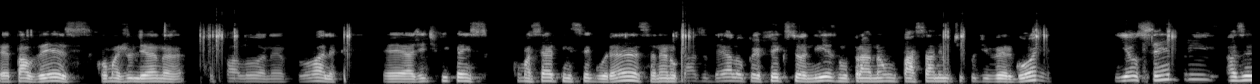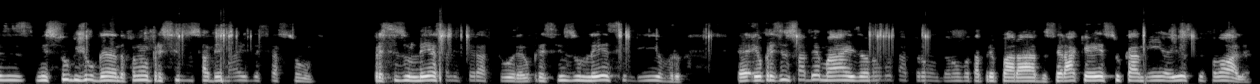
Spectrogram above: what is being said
é, talvez, como a Juliana falou, né? Falou, olha, é, a gente fica com uma certa insegurança, né? No caso dela, o perfeccionismo para não passar nenhum tipo de vergonha. E eu sempre, às vezes, me subjugando, falando, eu preciso saber mais desse assunto, preciso ler essa literatura, eu preciso ler esse livro, é, eu preciso saber mais, eu não vou estar pronto, eu não vou estar preparado. Será que é esse o caminho? Aí o falou, olha,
